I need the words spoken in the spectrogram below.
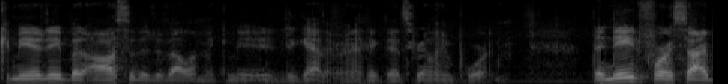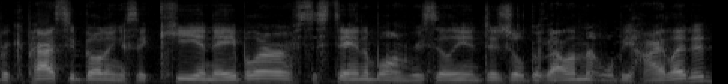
community, but also the development community together. And I think that's really important. The need for cyber capacity building as a key enabler of sustainable and resilient digital development will be highlighted,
